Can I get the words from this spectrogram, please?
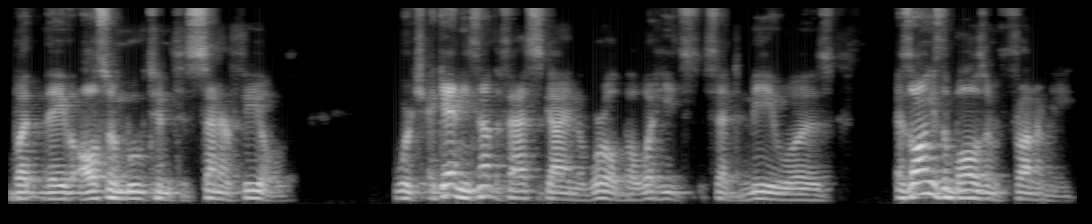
but they've also moved him to center field which again, he's not the fastest guy in the world, but what he said to me was, as long as the ball's in front of me,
